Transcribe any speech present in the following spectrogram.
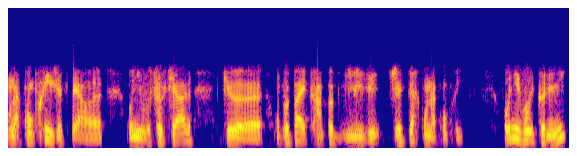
on a compris, j'espère, euh, au niveau social, que euh, on peut pas être un peuple divisé. J'espère qu'on a compris. Au niveau économique,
